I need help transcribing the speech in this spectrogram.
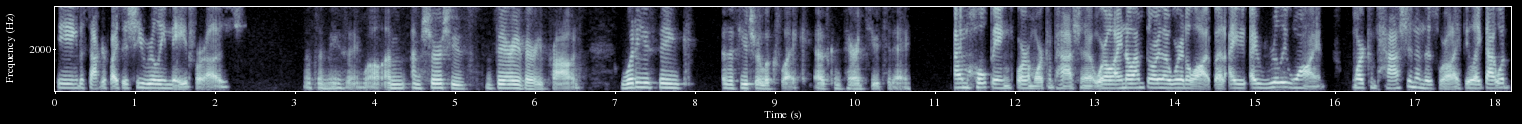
seeing the sacrifices she really made for us. That's amazing. Well, I'm I'm sure she's very very proud. What do you think the future looks like as compared to today? I'm hoping for a more compassionate world. I know I'm throwing that word a lot, but I, I really want more compassion in this world. I feel like that would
